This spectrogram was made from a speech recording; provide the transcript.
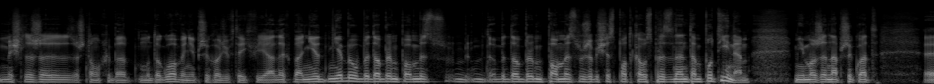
myślę, że zresztą chyba mu do głowy nie przychodzi w tej chwili, ale chyba nie, nie byłby dobrym pomysł, dobrym pomysł, żeby się spotkał z prezydentem Putinem. Mimo, że na przykład e, e,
